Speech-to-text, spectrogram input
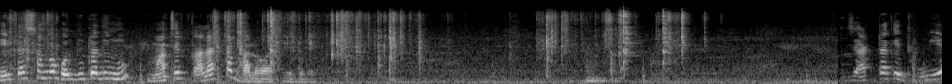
তেলটার সঙ্গে হলদুটা দিন মাছের কালারটা ভালো আসবে বলে। জারটাকে ধুয়ে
